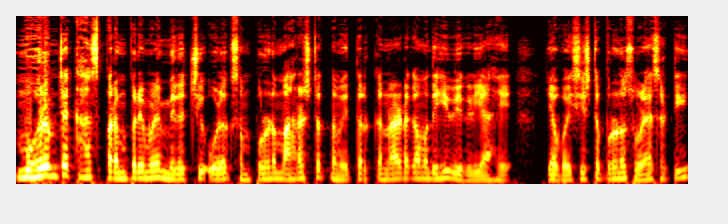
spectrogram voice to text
मोहरमच्या खास परंपरेमुळे मिरजची ओळख संपूर्ण महाराष्ट्रात नव्हे तर कर्नाटकामध्येही वेगळी आहे. या वैशिष्ट्यपूर्ण सोहळ्यासाठी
